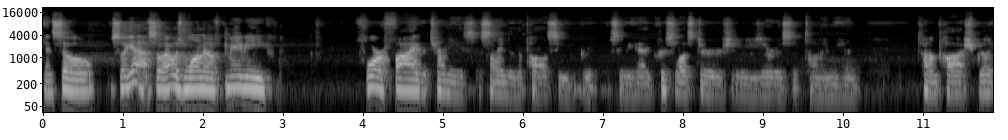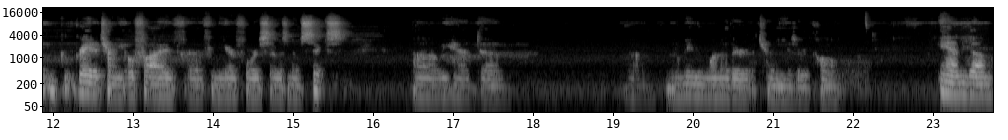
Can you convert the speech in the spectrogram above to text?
And so so yeah, so I was one of maybe four or five attorneys assigned to the policy group. So we had Chris Luster, she was a reservist at the time. We had Tom Posh, brilliant, great attorney, 05 uh, from the Air Force. I was in 06. Uh, we had uh, uh, maybe one other attorney, as I recall. And um,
